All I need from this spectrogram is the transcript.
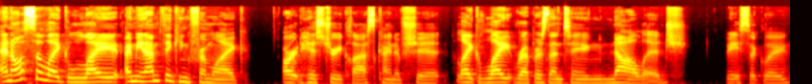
and also like light i mean i'm thinking from like art history class kind of shit. Like light representing knowledge basically.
